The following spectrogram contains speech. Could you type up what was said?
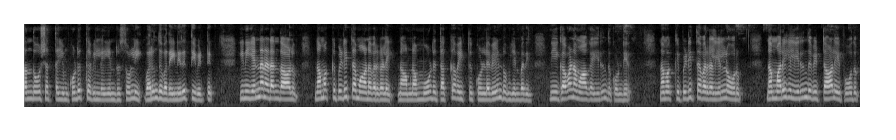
சந்தோஷத்தையும் கொடுக்கவில்லை என்று சொல்லி வருந்துவதை நிறுத்திவிட்டு இனி என்ன நடந்தாலும் நமக்கு பிடித்தமானவர்களை நாம் நம்மோடு தக்க வைத்து கொள்ள வேண்டும் என்பதில் நீ கவனமாக இருந்து கொண்டிரு. நமக்கு பிடித்தவர்கள் எல்லோரும் நம் அருகில் இருந்து விட்டாலே போதும்.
